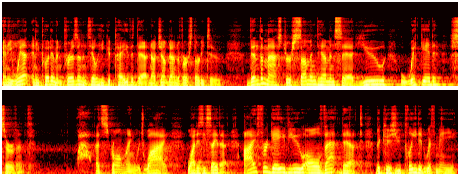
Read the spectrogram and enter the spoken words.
And he went and he put him in prison until he could pay the debt. Now jump down to verse 32. Then the master summoned him and said, You wicked servant. Wow, that's strong language. Why? Why does he say that? I forgave you all that debt because you pleaded with me.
